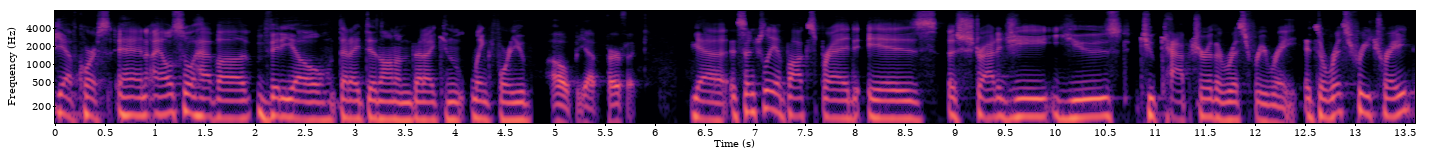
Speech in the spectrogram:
Yeah, of course. And I also have a video that I did on them that I can link for you. Oh, yeah, perfect. Yeah, essentially, a box spread is a strategy used to capture the risk free rate. It's a risk free trade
